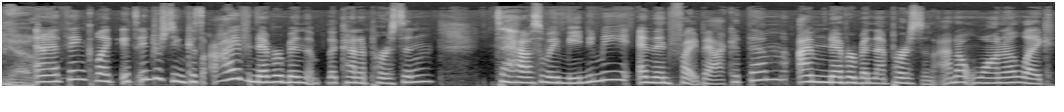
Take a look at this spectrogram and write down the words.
Yeah. And I think like it's interesting because I've never been the, the kind of person to have somebody mean to me and then fight back at them. I've never been that person. I don't want to like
